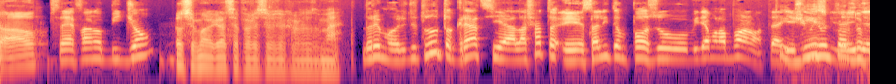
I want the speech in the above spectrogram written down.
Ciao. Stefano Bigion. Ciao Simone, grazie per essere ricordato me. Dovremmo aver detto tutto, grazie alla chat e salite un po' su, vi diamo la buonanotte. dai, 10 minuti, salite se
